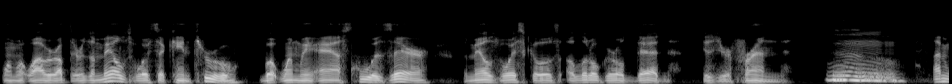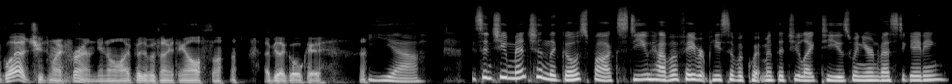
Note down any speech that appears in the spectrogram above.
when while we were up there, there was a male's voice that came through, but when we asked who was there, the male's voice goes, "A little girl dead is your friend." Mm. I'm glad she's my friend. You know, if it was anything else, I'd be like, okay. yeah. Since you mentioned the ghost box, do you have a favorite piece of equipment that you like to use when you're investigating?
